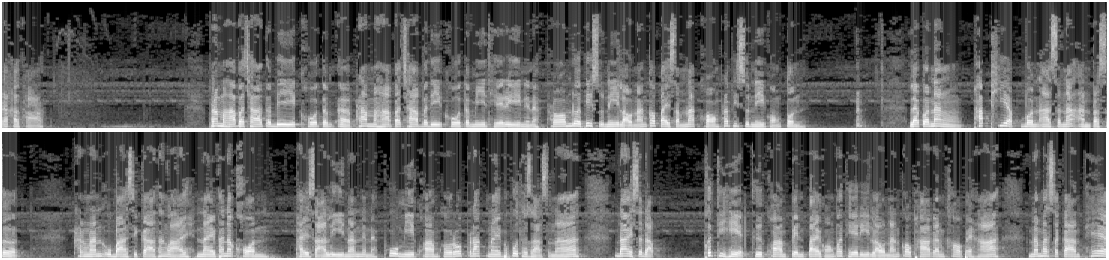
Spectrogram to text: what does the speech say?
ระคาถา พระมหาประชาตบีโคตพระมหาประชาบดีโคตมีเถรีเนี่ยนะพร้อมด้วยภิกษุณีเหล่านั้นก็ไปสำนักของพระภิกษุณีของตน แล้วก็นั่งพับเพียบบนอาสนะอันประเสริฐ ครั้งนั้นอุบาสิกาทั้งหลายในพระนครภัยสาลีนั้นเนี่ยนะผู้มีความเคารพรักในพระพุทธศาสนาได้สดับพฤติเหตุคือความเป็นไปของพระเทรีเหล่านั้นก็พากันเข้าไปหานมัสการแทบ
